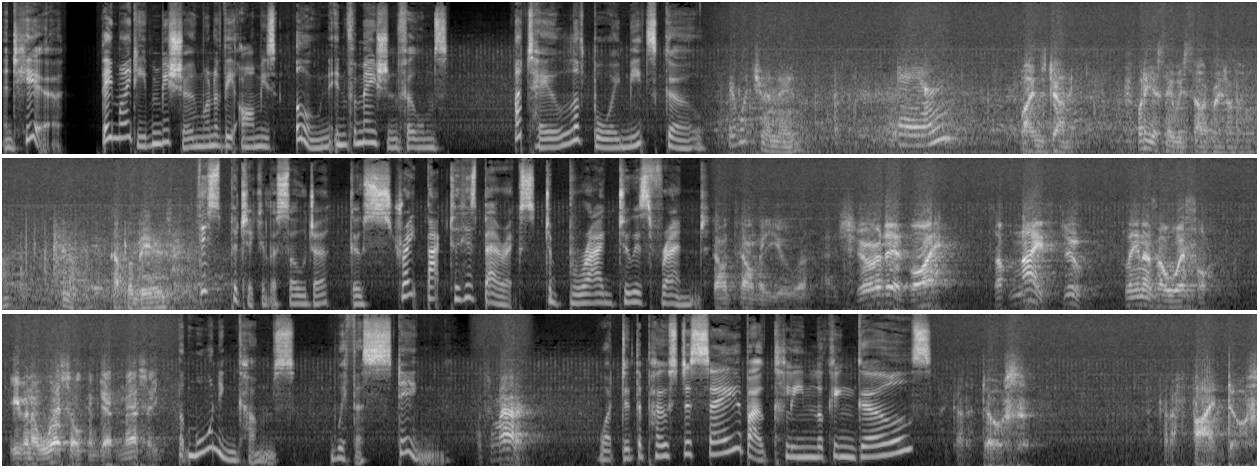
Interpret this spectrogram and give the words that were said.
And here, they might even be shown one of the Army's own information films A Tale of Boy Meets Girl. Hey, what's your name? Anne? Mine's Johnny. What do you say we celebrate a little, huh? You know, a couple of beers. This particular soldier goes straight back to his barracks to brag to his friend. Don't tell me you. Uh... I sure did, boy. Something nice, too. Clean as a whistle. Even a whistle can get messy. But morning comes with a sting. What's the matter? What did the posters say about clean looking girls? I got a dose. I got a fine dose.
